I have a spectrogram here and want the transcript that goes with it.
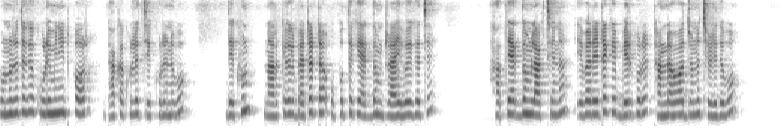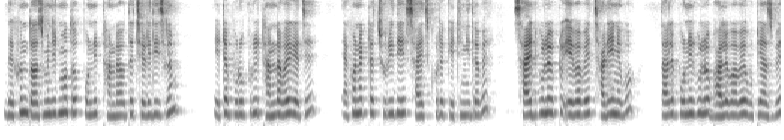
পনেরো থেকে কুড়ি মিনিট পর ঢাকা খুলে চেক করে নেব। দেখুন, নারকেলের ব্যাটারটা ওপর থেকে একদম ড্রাই হয়ে গেছে। হাতে একদম লাগছে না। এবার এটাকে বের করে ঠান্ডা হওয়ার জন্য ছেড়ে দেব। দেখুন, দশ মিনিট মতো পনির ঠান্ডা হতে ছেড়ে দিয়েছিলাম। এটা পুরোপুরি ঠান্ডা হয়ে গেছে। এখন একটা ছুরি দিয়ে সাইজ করে কেটে নিতে হবে। সাইডগুলো একটু এভাবে ছাড়িয়ে নেব। তাহলে পনিরগুলো ভালোভাবে উঠে আসবে।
